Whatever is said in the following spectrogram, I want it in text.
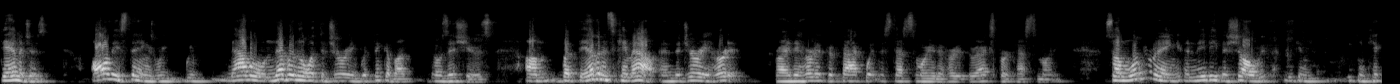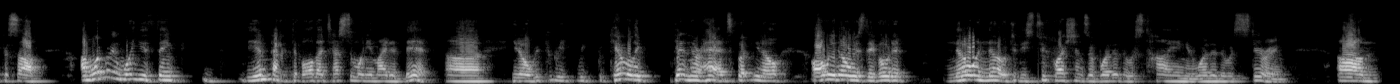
damages, all these things. We, we now will never know what the jury would think about those issues. Um, but the evidence came out and the jury heard it, right? They heard it through fact witness testimony, they heard it through expert testimony. So I'm wondering, and maybe Michelle, we, we can we can kick this off. I'm wondering what you think the impact of all that testimony might have been. Uh, you know, we, we, we can't really get in their heads, but you know, all we know is they voted no and no to these two questions of whether there was tying and whether there was steering. Um,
